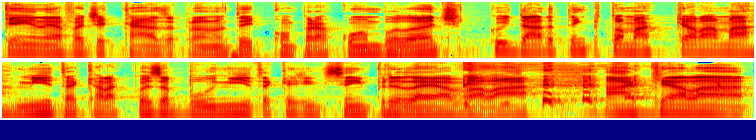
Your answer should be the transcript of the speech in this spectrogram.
Quem leva de casa pra não ter que comprar com ambulante, cuidado, tem que tomar aquela marmita, aquela coisa bonita que a gente sempre leva lá, aquela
